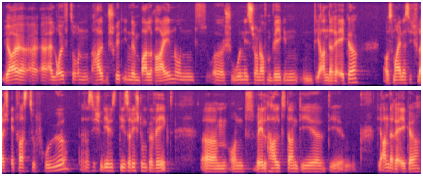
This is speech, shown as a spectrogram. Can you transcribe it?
Ja, er, er, läuft so einen halben Schritt in den Ball rein und äh, Schuhen ist schon auf dem Weg in, in, die andere Ecke. Aus meiner Sicht vielleicht etwas zu früh, dass er sich in die, diese Richtung bewegt ähm, und wählt halt dann die, die, die andere Ecke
